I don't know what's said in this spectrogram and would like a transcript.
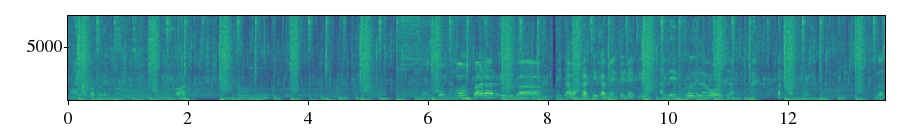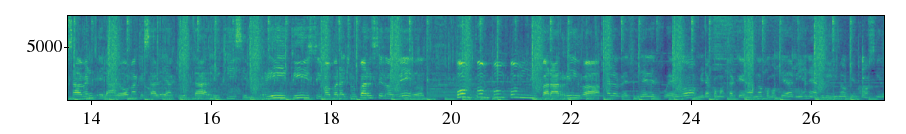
moverlo para que se visualice mejor. Pum pum para arriba. Estamos prácticamente metidos adentro de la olla. no saben el aroma que sale de aquí. Está riquísimo, riquísimo para chuparse los dedos. Pum, pum, pum, pum, para arriba. Ya lo retiré del fuego. Mira cómo está quedando, cómo queda bien hervido, bien cocido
